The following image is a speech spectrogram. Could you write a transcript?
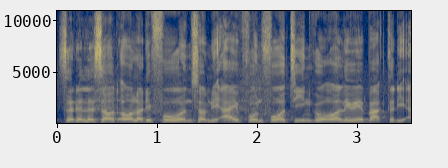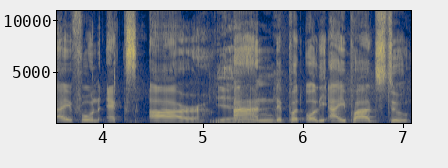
So they list out all of the phones from the iPhone 14, go all the way back to the iPhone XR. Yeah. And they put all the iPads too.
